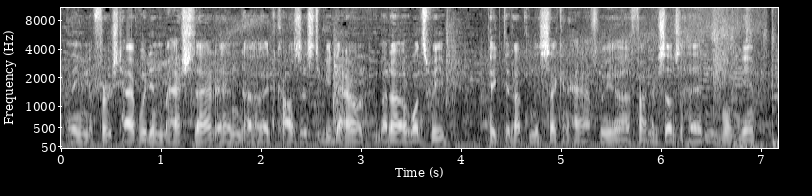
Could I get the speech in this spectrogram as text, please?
I think in the first half we didn't match that and uh, it caused us to be down but uh, once we picked it up in the second half we uh, found ourselves ahead and won the game.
